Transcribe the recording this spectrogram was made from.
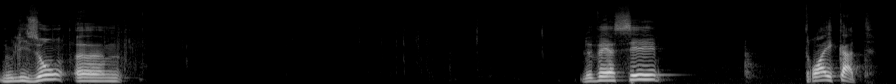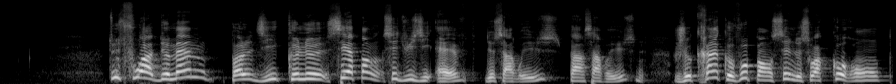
nous lisons euh, le verset 3 et 4. Toutefois, de même, Paul dit que le serpent séduisit Ève de sa ruse, par sa ruse. Je crains que vos pensées ne soient corrompes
